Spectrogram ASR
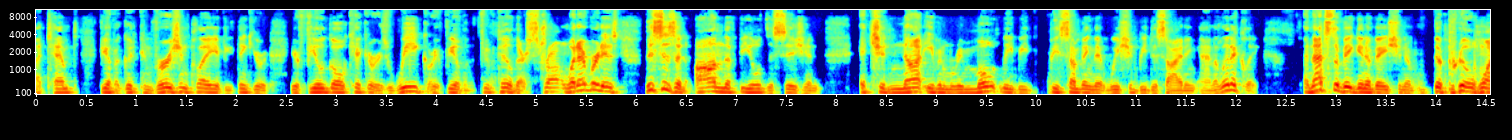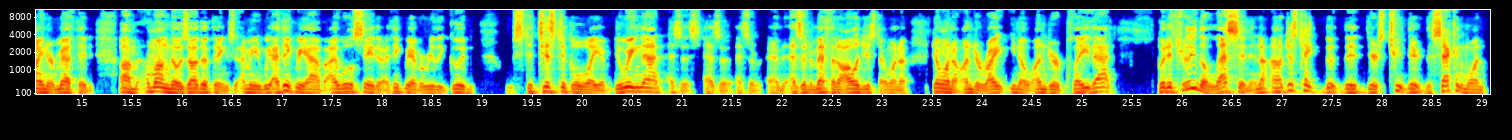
attempt. If you have a good conversion play if you think your your field goal kicker is weak or you feel feel they're strong whatever it is this is an on the field decision. It should not even remotely be be something that we should be deciding analytically and that's the big innovation of the Brill Wyner method, um, among those other things. I mean, we, I think we have. I will say that I think we have a really good statistical way of doing that as a as a as a as a methodologist. I want to don't want to underwrite, you know, underplay that. But it's really the lesson, and I'll just take the, the there's two. The, the, second one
